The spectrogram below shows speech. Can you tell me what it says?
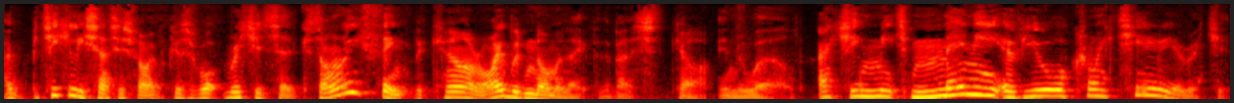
I'm particularly satisfied because of what Richard said, because I think the car I would nominate for the best car in the world actually meets many of your criteria, Richard.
